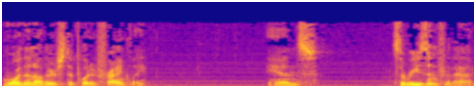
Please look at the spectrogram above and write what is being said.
more than others, to put it frankly. And what's the reason for that?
